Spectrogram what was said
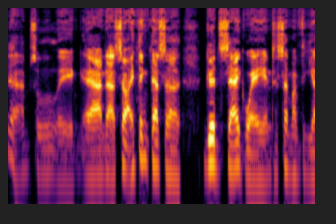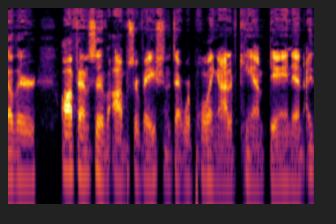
Yeah, absolutely. And uh, so I think that's a good segue into some of the other offensive observations that we're pulling out of Camp Dane. And I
